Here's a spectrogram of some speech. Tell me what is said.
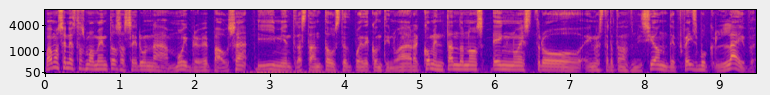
Vamos en estos momentos a hacer una muy breve pausa y mientras tanto usted puede continuar comentándonos en, nuestro, en nuestra transmisión de Facebook Live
